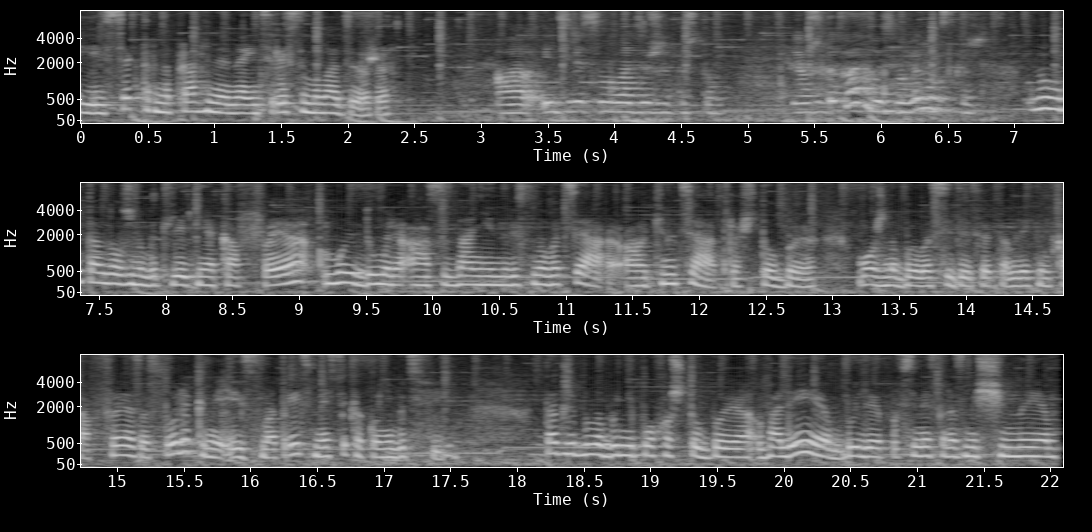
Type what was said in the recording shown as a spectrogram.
И сектор, направленный на интересы молодежи. А интересы молодежи это что? Я уже догадываюсь, но вы нам скажете. Ну, там должно быть летнее кафе. Мы думали о создании навесного театра, кинотеатра, чтобы можно было сидеть в этом летнем кафе за столиками и смотреть вместе какой-нибудь фильм. Также было бы неплохо, чтобы в аллее были повсеместно размещены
